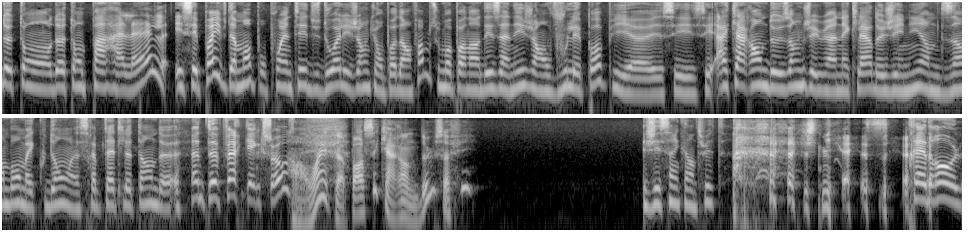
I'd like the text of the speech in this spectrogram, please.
de ton, de ton parallèle, et c'est pas évidemment pour pointer du doigt les gens qui n'ont pas d'enfants, parce que moi, pendant des années, j'en voulais pas, puis euh, c'est c'est à 42 ans que j'ai eu un éclair de génie en me disant, bon, ben, coudon, ce serait peut-être le temps de, de faire quelque chose. Ah ouais, t'as passé 42, Sophie? J'ai 58. je niaise. Très drôle.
